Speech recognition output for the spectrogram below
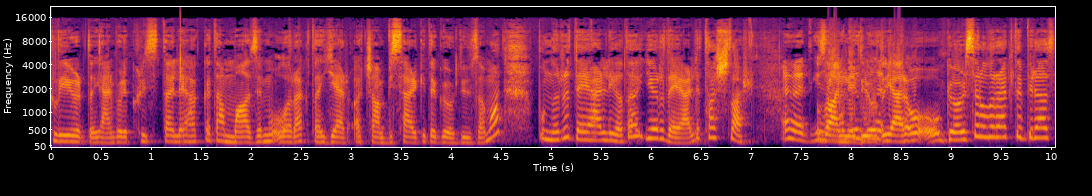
clear'dı yani böyle kristale hakikaten malzeme olarak da yer açan bir sergide gördüğü zaman bunları değerli ya da yarı değerli taşlar evet, zannediyordu. De... Yani o, o görsel olarak da biraz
